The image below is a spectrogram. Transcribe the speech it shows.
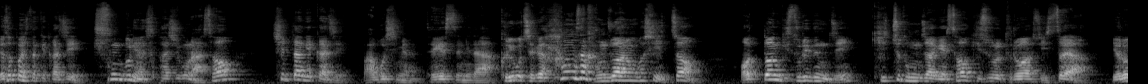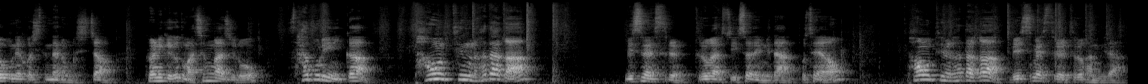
여섯 번째 단계까지 충분히 연습하시고 나서 7단계까지 와보시면 되겠습니다. 그리고 제가 항상 강조하는 것이 있죠. 어떤 기술이든지 기초 동작에서 기술을 들어갈 수 있어야 여러분의 것이 된다는 것이죠. 그러니까 이것도 마찬가지로 사불이니까 파운틴을 하다가 밀스매스를 들어갈 수 있어야 됩니다. 보세요. 파운틴을 하다가 밀스매스를 들어갑니다.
